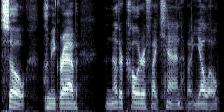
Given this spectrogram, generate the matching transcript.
So let me grab another color if I can, about yellow.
